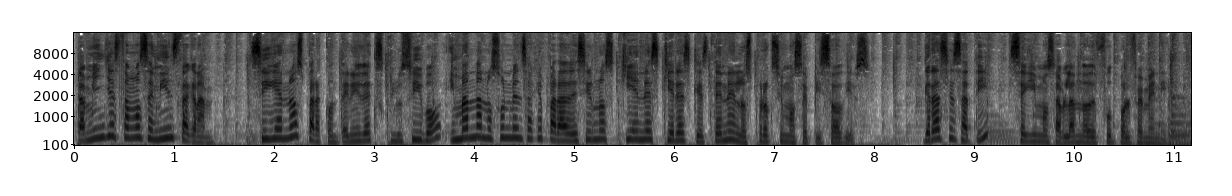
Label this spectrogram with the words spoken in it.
También ya estamos en Instagram. Síguenos para contenido exclusivo y mándanos un mensaje para decirnos quiénes quieres que estén en los próximos episodios. Gracias a ti, seguimos hablando de fútbol femenino.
